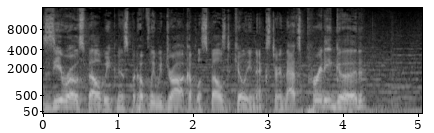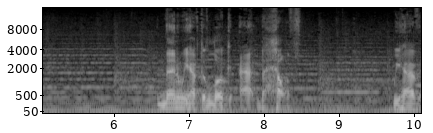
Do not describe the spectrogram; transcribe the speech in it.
Zero spell weakness, but hopefully we draw a couple of spells to kill you next turn. That's pretty good. And then we have to look at the health. We have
